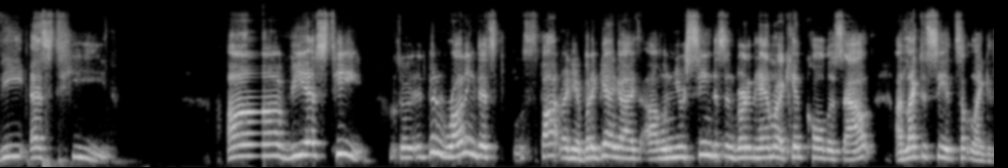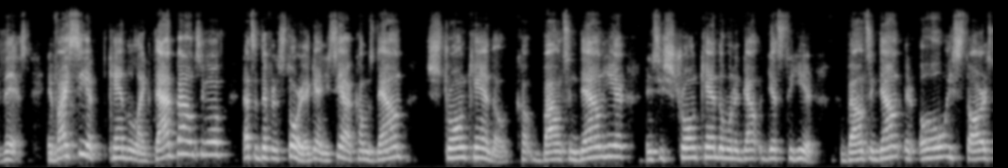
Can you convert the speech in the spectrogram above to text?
VST. Uh, VST. So it's been running this spot right here. But again, guys, uh, when you're seeing this inverted hammer, I can't call this out. I'd like to see it something like this. If I see a candle like that bouncing off, that's a different story. Again, you see how it comes down, strong candle bouncing down here, and you see strong candle when it gets to here. Bouncing down, it always starts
